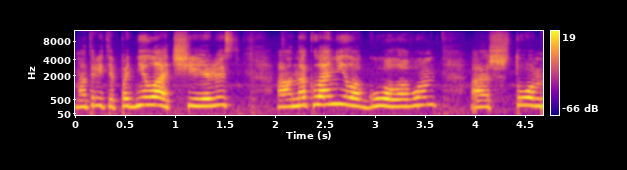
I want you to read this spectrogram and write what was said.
Смотрите, подняла челюсть, а, наклонила голову, а, что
